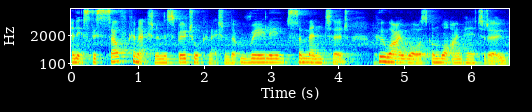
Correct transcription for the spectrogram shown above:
and it's this self connection and this spiritual connection that really cemented who I was and what I'm here to do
